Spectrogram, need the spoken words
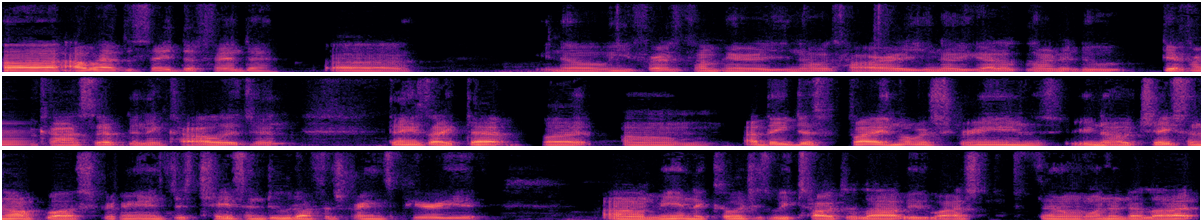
Uh, I would have to say defender. Uh, you know, when you first come here, you know it's hard. You know, you got to learn to do different concept than in college, and things like that. But um, I think just fighting over screens, you know, chasing off ball screens, just chasing dude off of screens, period. Um, me and the coaches, we talked a lot. We watched film on it a lot,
